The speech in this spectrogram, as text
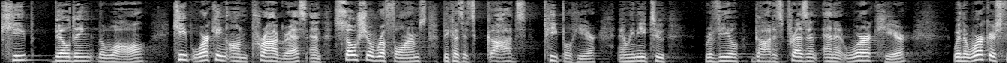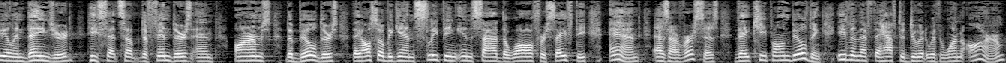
Keep building the wall, keep working on progress and social reforms because it's God's people here, and we need to reveal God is present and at work here. When the workers feel endangered, he sets up defenders and arms the builders. They also began sleeping inside the wall for safety. And, as our verse says, they keep on building, even if they have to do it with one arm,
